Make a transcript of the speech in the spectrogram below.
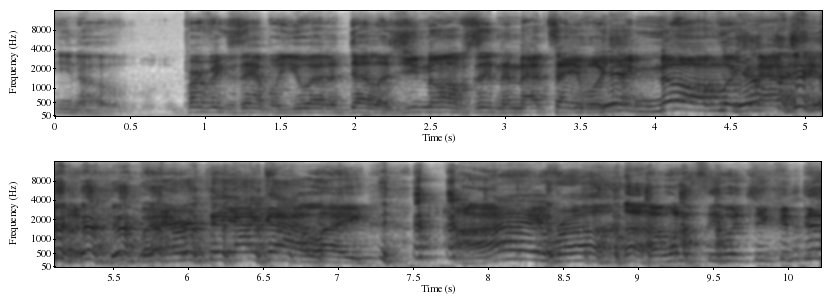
you know, perfect example. You at a Della's, you know, I'm sitting in that table. Yeah. You know, I'm looking Yeah. at you with everything I got. Like, all right, bro, I want to see what you can do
